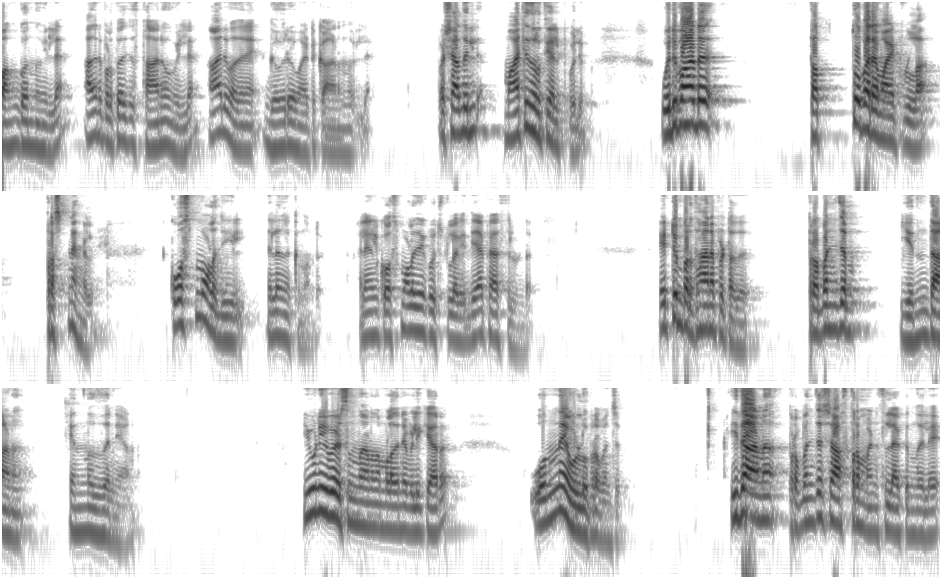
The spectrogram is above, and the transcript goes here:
പങ്കൊന്നുമില്ല. അതിന് പ്രത്യേകിച്ച് സ്ഥാനവുമില്ല. ആരും അതിനെ ഗൗരവമായിട്ട് കാണുന്നുമില്ല. പക്ഷെ അതിൽ മാറ്റി നിർത്തിയാൽ പോലും ഒരുപാട് തത്വപരമായിട്ടുള്ള പ്രശ്നങ്ങൾ കോസ്മോളജിയിൽ നിലനിൽക്കുന്നുണ്ട്. അല്ലെങ്കിൽ കോസ്മോളജിയെക്കുറിച്ചുള്ള വിദ്യാഭ്യാസത്തിലുണ്ട്. ഏറ്റവും പ്രധാനപ്പെട്ടത് പ്രപഞ്ചം എന്താണ് എന്നത് തന്നെയാണ്. യൂണിവേഴ്സ് എന്നാണ് നമ്മളതിനെ വിളിക്കാറ്. ഒന്നേ ഉള്ളൂ പ്രപഞ്ചം. ഇതാണ് പ്രപഞ്ചശാസ്ത്രം മനസ്സിലാക്കുന്നതിലെ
